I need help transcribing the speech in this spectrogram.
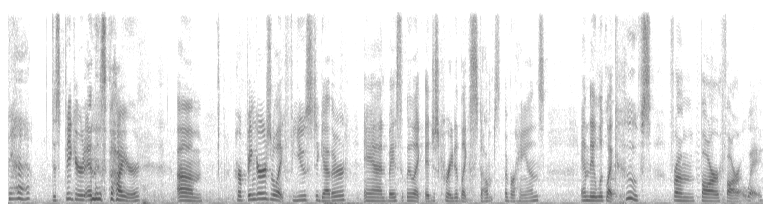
disfigured in this fire. Um, her fingers were like fused together, and basically, like it just created like stumps of her hands, and they look like hoofs from far, far away.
